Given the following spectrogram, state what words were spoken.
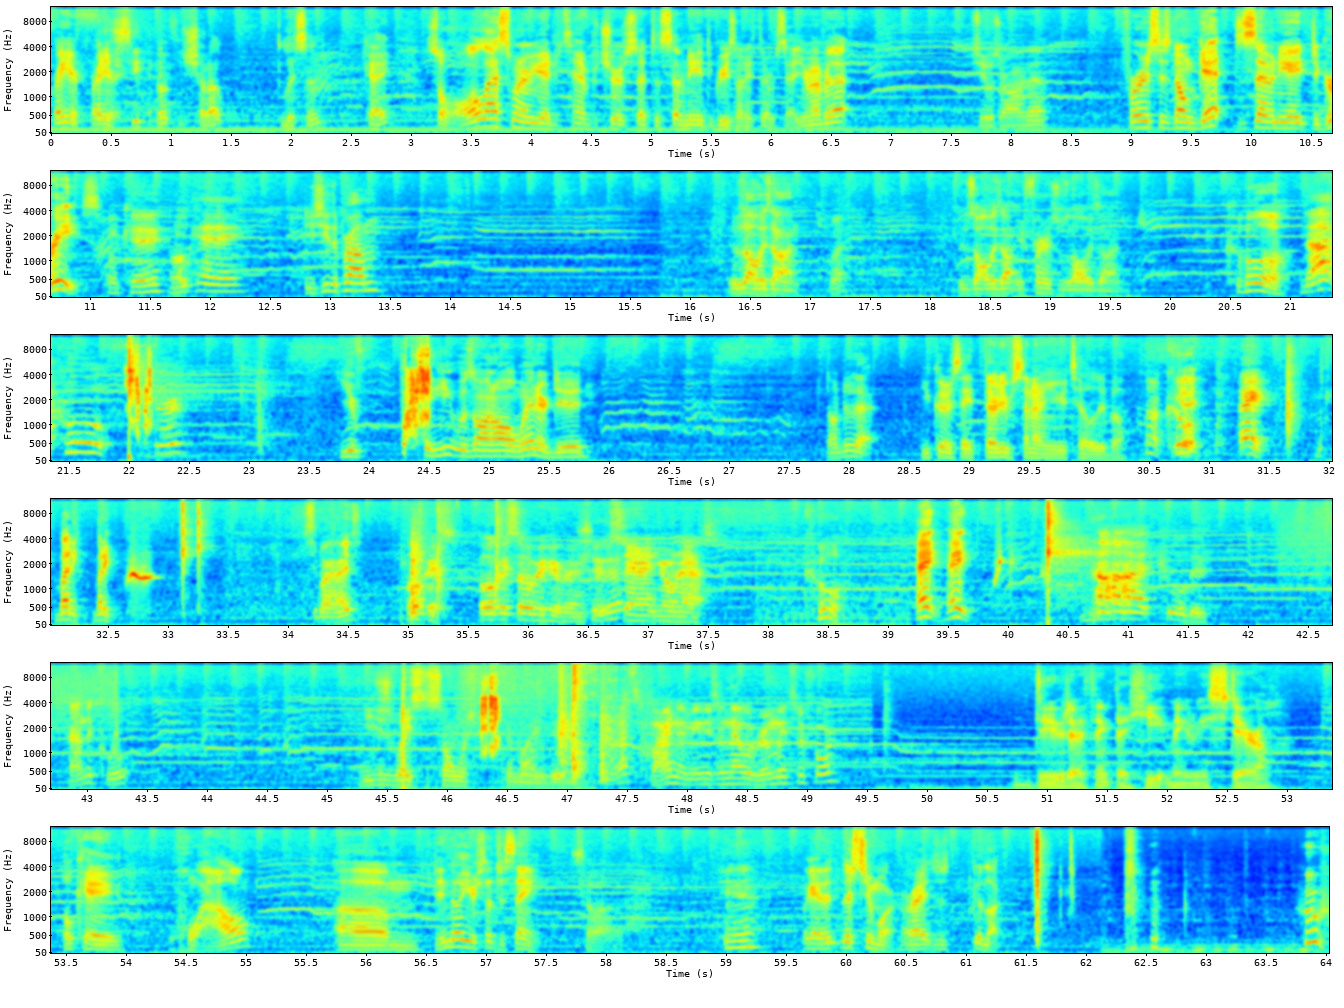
Right here, right here. Oh, shut up. Listen. Okay? So all last winter you had your temperature set to 78 degrees on your thermostat. You remember that? See what's wrong with that? Furnaces don't get to 78 degrees. Okay. Okay. You see the problem? It was always on. What? It was always on. Your furnace was always on. Cool. Not cool, sure. Your fucking heat was on all winter, dude. Don't do that. You could have saved 30% on your utility bill. Oh, cool. Okay. Hey, buddy, buddy. See my eyes? Focus. Focus over here, man. See Quit that? staring at your own ass. Cool. Hey, hey. Not cool, dude. Kinda cool. You just wasted so much fucking money, dude. That's fine. I mean, isn't that what roommates are for? Dude, I think the heat made me sterile. Okay. Wow. Um, didn't know you're such a saint. So, uh, Yeah. okay, th- there's two more. All right, just good luck. Whew.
